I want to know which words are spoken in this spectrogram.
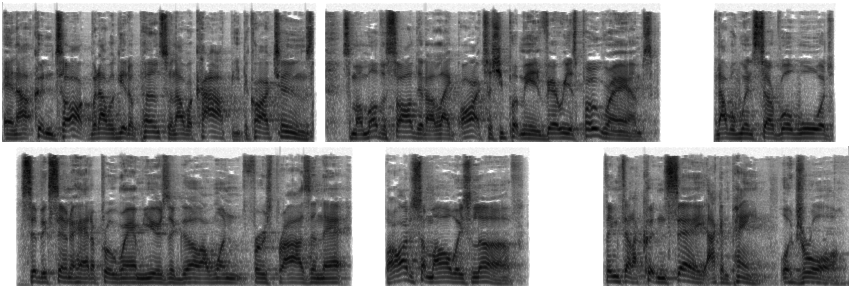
And I couldn't talk, but I would get a pencil and I would copy the cartoons. So my mother saw that I liked art, so she put me in various programs. And I would win several awards. Civic Center had a program years ago. I won first prize in that. But art is something I always loved. Things that I couldn't say, I can paint or draw.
